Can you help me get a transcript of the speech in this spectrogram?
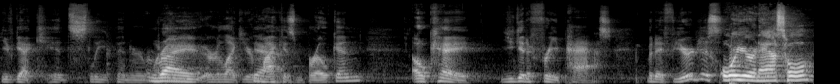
you've got kids sleeping or Right. you, or like your Yeah. mic is broken. Okay, you get a free pass. But if you're just or you're an asshole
